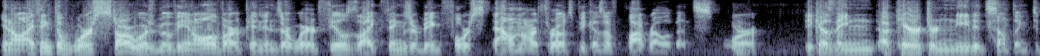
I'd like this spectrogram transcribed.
You know, I think the worst Star Wars movie, in all of our opinions, are where it feels like things are being forced down our throats because of plot relevance or because they a character needed something to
